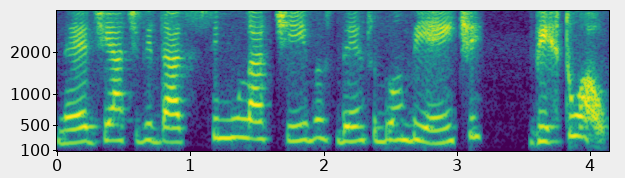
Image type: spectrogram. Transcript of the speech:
né, de atividades simulativas dentro do ambiente virtual.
